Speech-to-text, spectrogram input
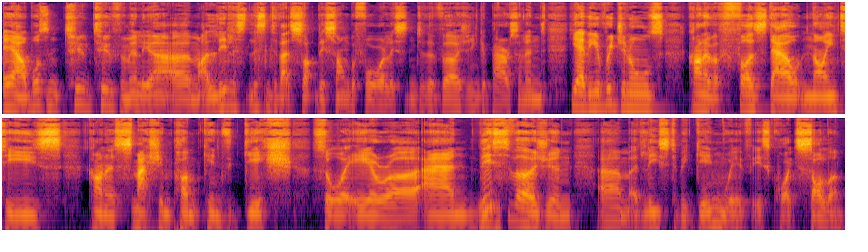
Yeah, I wasn't too too familiar. Um, I li- listened to that so- this song before I listened to the version in comparison, and yeah, the original's kind of a fuzzed out '90s kind of Smashing Pumpkins gish sort of era, and this version, um, at least to begin with, is quite solemn.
